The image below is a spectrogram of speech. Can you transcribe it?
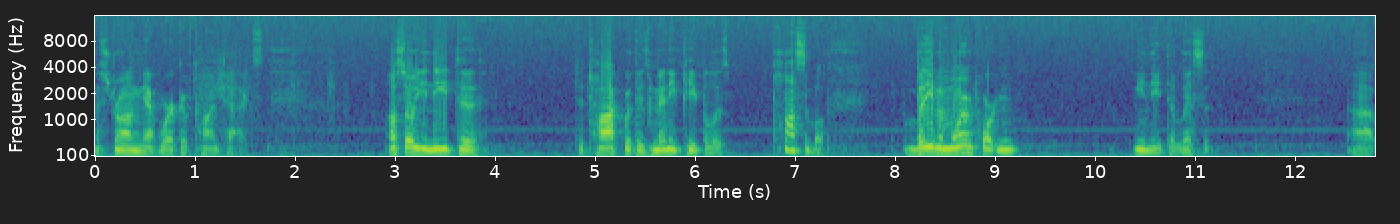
a strong network of contacts. Also, you need to to talk with as many people as possible. But even more important, you need to listen. Uh,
